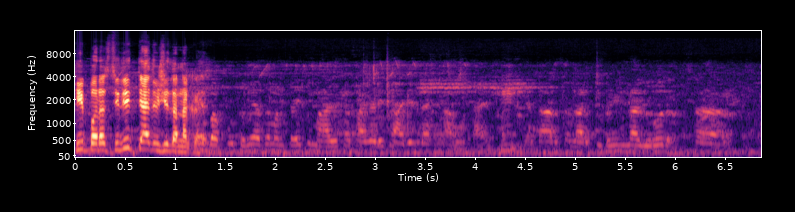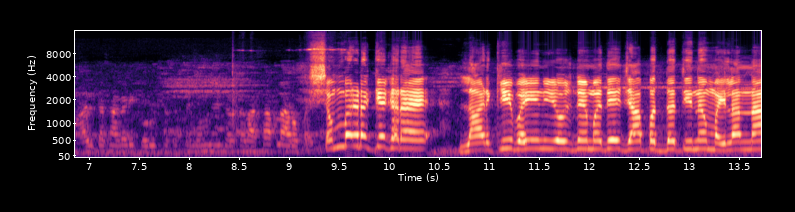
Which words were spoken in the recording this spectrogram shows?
ही परिस्थिती त्या दिवशी त्यांना कळेल. शंभर टक्के खरं आहे. लाडकी बहीण योजनेमध्ये ज्या पद्धतीनं महिलांना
